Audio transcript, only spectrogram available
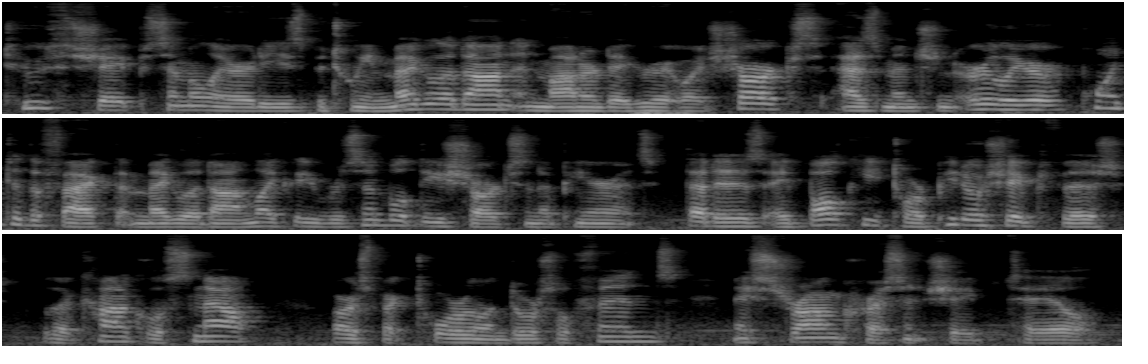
tooth shape similarities between Megalodon and modern day great white sharks, as mentioned earlier, point to the fact that Megalodon likely resembled these sharks in appearance. That is, a bulky torpedo shaped fish with a conical snout, large pectoral and dorsal fins, and a strong crescent shaped tail.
